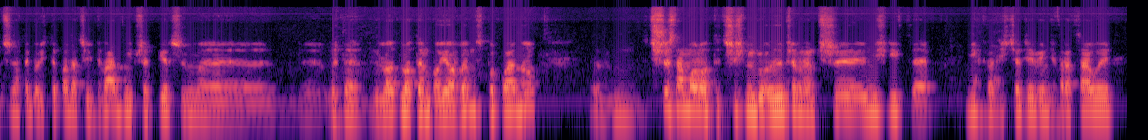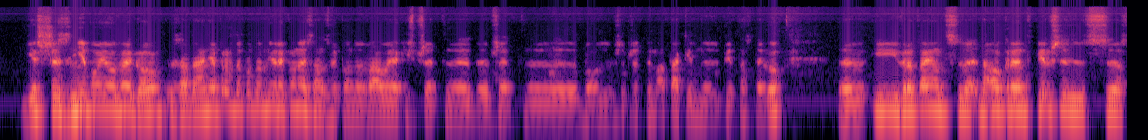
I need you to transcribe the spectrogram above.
13 listopada, czyli dwa dni przed pierwszym lotem bojowym z pokładu trzy samoloty, trzy, przepraszam, trzy myśliwce MiG-29 wracały jeszcze z niebojowego zadania, prawdopodobnie rekonesans wykonywały jakiś przed, przed, przed, przed tym atakiem 15 i wracając na okręt, pierwszy z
